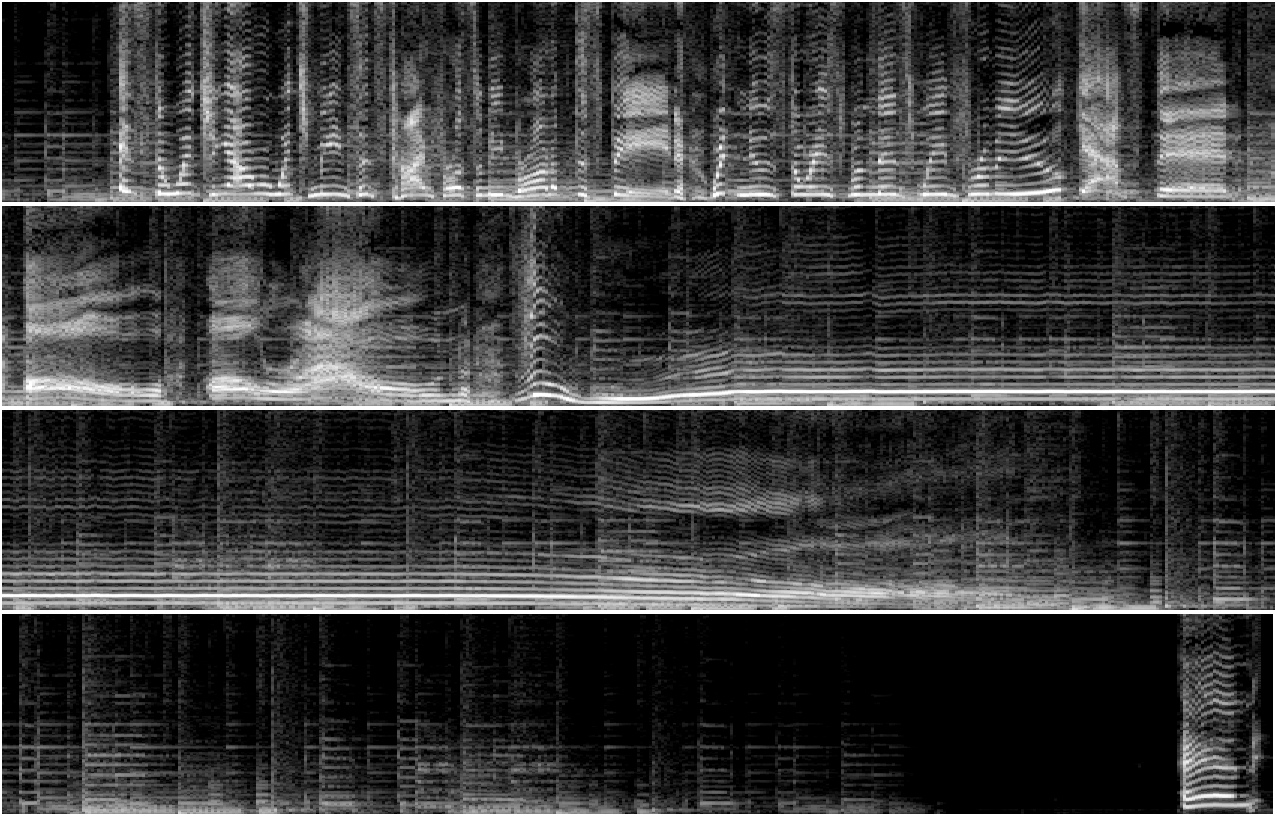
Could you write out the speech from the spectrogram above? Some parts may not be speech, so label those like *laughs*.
It's the witching hour, which means it's time for us to be brought up to speed with news stories from this week from you guessed it, all around the world.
